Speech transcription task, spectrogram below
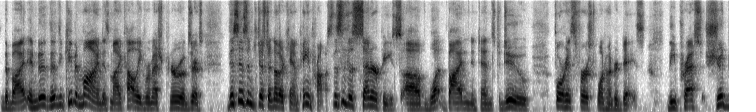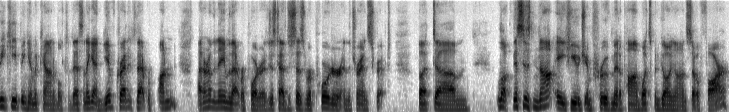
the Biden, and keep in mind, as my colleague Ramesh Ponnuru observes, this isn't just another campaign promise. This is the centerpiece of what Biden intends to do for his first 100 days. The press should be keeping him accountable to this. And again, give credit to that. Un, I don't know the name of that reporter. It just have just says reporter in the transcript. But um, look, this is not a huge improvement upon what's been going on so far.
